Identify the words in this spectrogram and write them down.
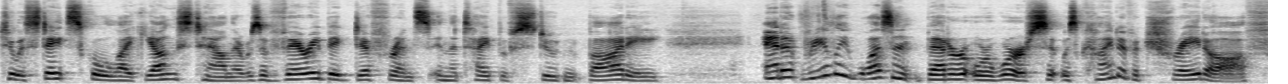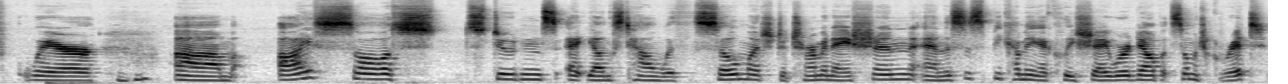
to a state school like Youngstown, there was a very big difference in the type of student body. And it really wasn't better or worse. It was kind of a trade off where um, I saw s- students at Youngstown with so much determination, and this is becoming a cliche word now, but so much grit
